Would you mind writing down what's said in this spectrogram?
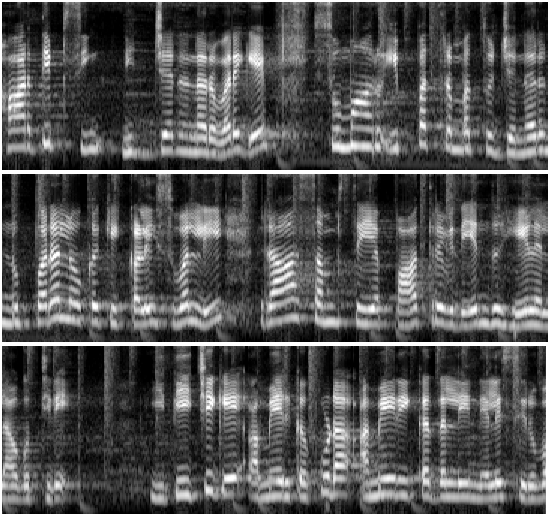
ಹಾರ್ದೀಪ್ ಸಿಂಗ್ ನಿಜ್ಜನರವರೆಗೆ ಸುಮಾರು ಇಪ್ಪತ್ತೊಂಬತ್ತು ಜನರನ್ನು ಪರಲೋಕಕ್ಕೆ ಕಳುಹಿಸುವಲ್ಲಿ ರಾ ಸಂಸ್ಥೆಯ ಪಾತ್ರವಿದೆ ಎಂದು ಹೇಳಲಾಗುತ್ತಿದೆ. ಇತ್ತೀಚೆಗೆ ಅಮೆರಿಕ ಕೂಡ ಅಮೆರಿಕದಲ್ಲಿ ನೆಲೆಸಿರುವ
